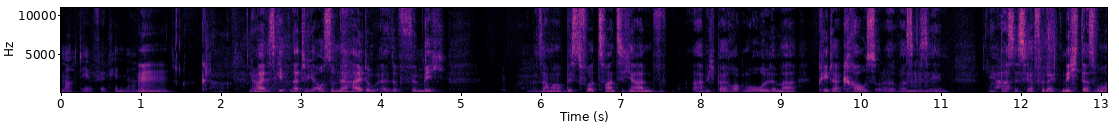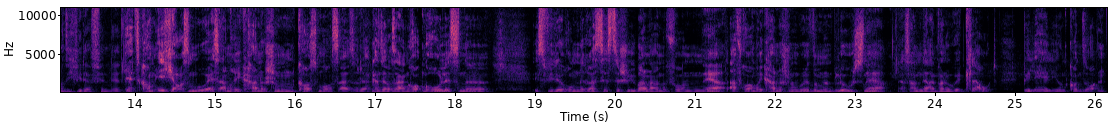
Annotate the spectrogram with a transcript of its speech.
Macht ihr für Kinder. Klar. Ich meine, es gibt natürlich auch so eine Haltung, also für mich, sagen wir mal, bis vor 20 Jahren habe ich bei Rock'n'Roll immer Peter Kraus oder sowas Mhm. gesehen. Und das ist ja vielleicht nicht das, wo man sich wiederfindet. Jetzt komme ich aus dem US-amerikanischen Kosmos. Also da kannst du auch sagen, Rock'n'Roll ist eine ist wiederum eine rassistische Übernahme von Ja. afroamerikanischen Rhythm and Blues. Ne? Ja. Das haben die einfach nur geklaut, Billy Haley und Konsorten.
